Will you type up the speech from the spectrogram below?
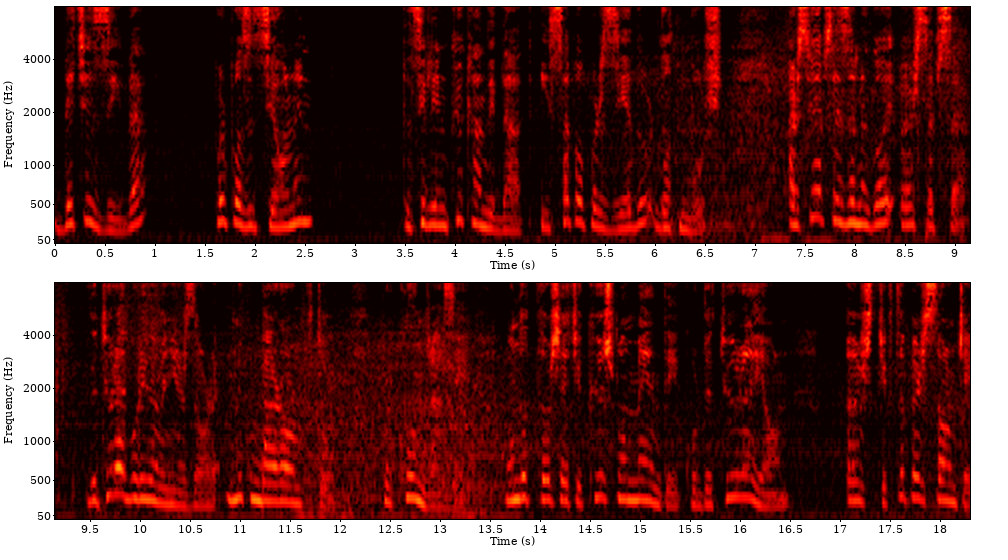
decizive për pozicionin të cilin ky kandidat i sapopërzgjedhur do të mbushë. Arsyeja pse e zë në gojë është sepse detyra e burimeve njerëzore nuk mbaron këtu. Përkundrazi, unë do të thosha që ky është momenti kur detyra jonë është që këtë person që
